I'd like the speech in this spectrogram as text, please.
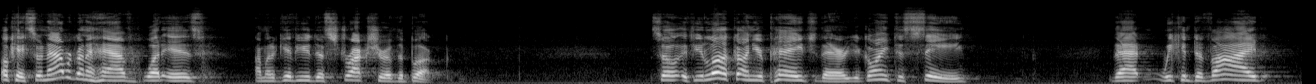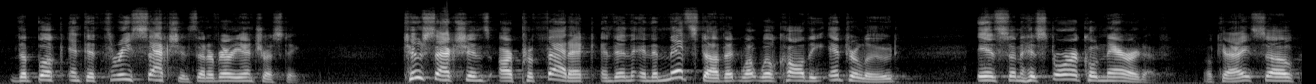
Okay, so now we're going to have what is, I'm going to give you the structure of the book. So if you look on your page there, you're going to see that we can divide the book into three sections that are very interesting. Two sections are prophetic, and then in the midst of it, what we'll call the interlude, is some historical narrative. Okay? So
